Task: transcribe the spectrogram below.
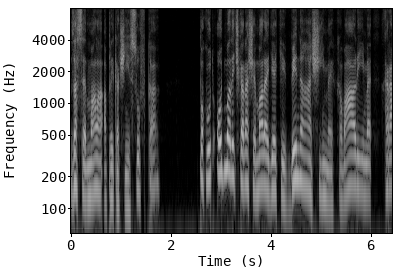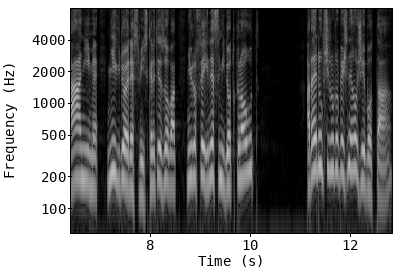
Zase malá aplikační suvka. Pokud od malička naše malé děti vynášíme, chválíme, chráníme, nikdo je nesmí skritizovat, nikdo se jich nesmí dotknout, a najednou přijdu do běžného života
